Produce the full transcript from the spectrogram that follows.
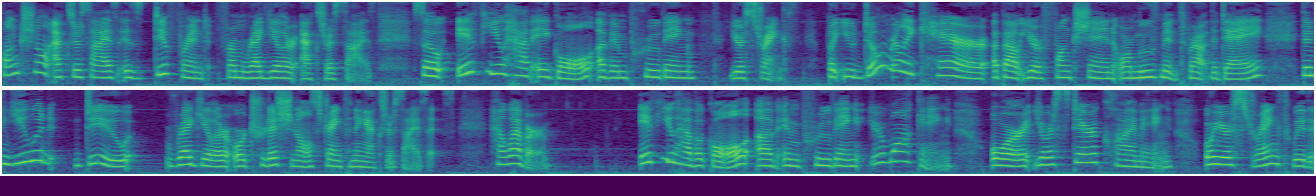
functional exercise is different from regular exercise. So if you have a goal of improving your strength, but you don't really care about your function or movement throughout the day, then you would do regular or traditional strengthening exercises. However, if you have a goal of improving your walking or your stair climbing or your strength with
